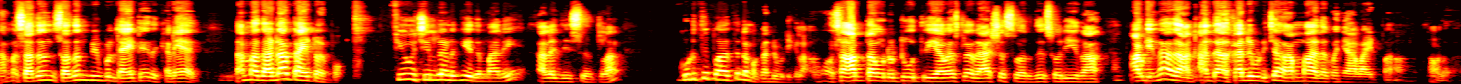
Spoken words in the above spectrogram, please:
நம்ம சதர்ன் சதர்ன் பீப்புள் டயட்டே இது கிடையாது. நம்ம அதை அடாப்ட் ஆகிட்டோம் இப்போ. ஃபியூ சில்ட்ரனுக்கு இது மாதிரி அலர்ஜிஸ் இருக்கலாம். கொடுத்து பார்த்து நம்ம கண்டுபிடிக்கலாம். சாப்பிட்டா ஒரு டூ த்ரீ ஹவர்ஸில் ரேஷஸ் வருது சொரியுறான் அப்படின்னா அதை அந்த கண்டுபிடிச்சா அம்மா அதை கொஞ்சம் அவாய்ட் பண்ணணும் அவ்வளோதான்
